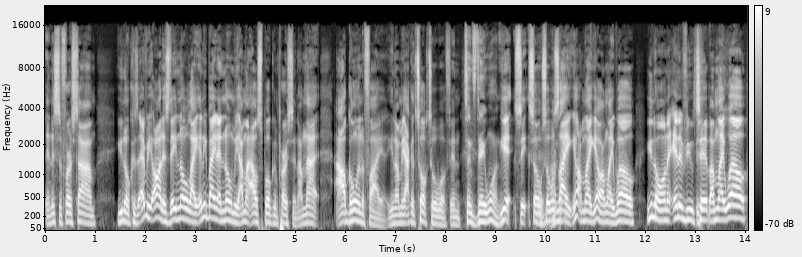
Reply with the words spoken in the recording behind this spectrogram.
and this is the first time, you know, because every artist, they know, like anybody that know me, I'm an outspoken person. I'm not, I'll go in the fire. You know what I mean? I can talk to a wolf. And since day one. yeah, see, so so it was like, yo, I'm like, yo, I'm like, well, you know, on an interview tip, I'm like, well,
